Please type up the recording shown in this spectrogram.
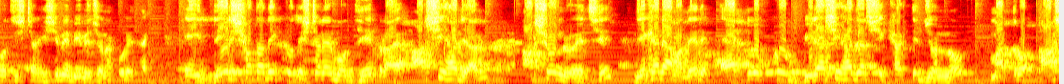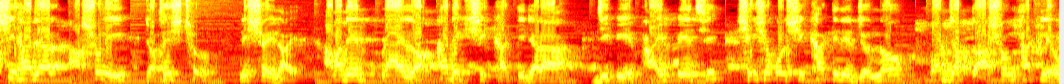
প্রতিষ্ঠান হিসেবে বিবেচনা করে থাকি। এই দেড় শতাধিক প্রতিষ্ঠানের মধ্যে প্রায় আশি হাজার আসন রয়েছে, যেখানে আমাদের এক লক্ষ বিরাশি হাজার শিক্ষার্থীর জন্য মাত্র আশি হাজার আসনেই যথেষ্ট? নিশ্চয়ই নয়। আমাদের প্রায় লক্ষাধিক শিক্ষার্থী যারা জিপিএ ফাইভ পেয়েছে, সেই সকল শিক্ষার্থীদের জন্য পর্যাপ্ত আসন থাকলেও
